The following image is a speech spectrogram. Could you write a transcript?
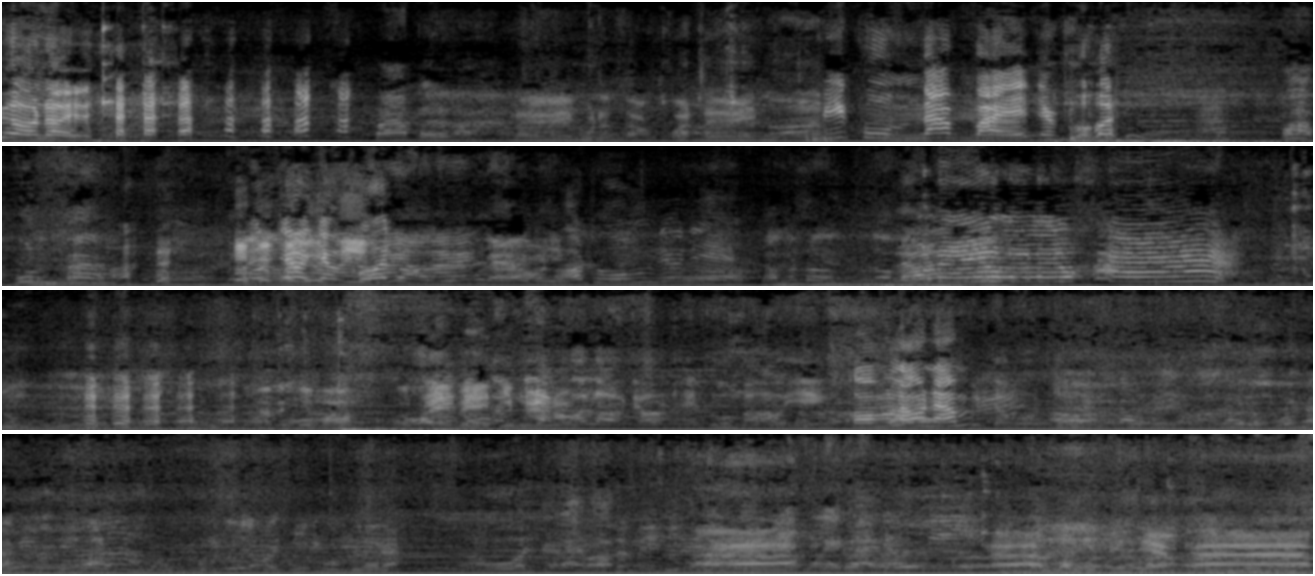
ก็เอาหน่อยป้าเปิดก่อนเลยคนละสองขวดเลยพี่คุมนับไปจากคนขอบคุณค่ะเป็นเจ้าจากคนเอาถุงเดี๋ยวดิเร็วเร็วเร็วๆค่ะเอาไปคุมเหรอโอเคไปทีมงานเนาะกองเล้าน้ ครับครับขอบคุณพี่แซมครับ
